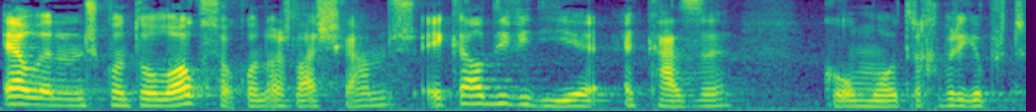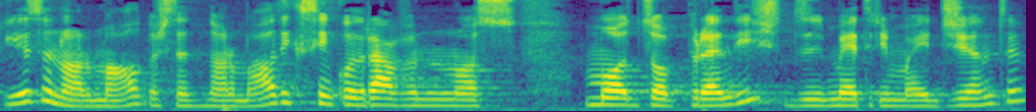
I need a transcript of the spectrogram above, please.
ela não nos contou logo, só quando nós lá chegámos, é que ela dividia a casa com uma outra rapariga portuguesa, normal, bastante normal, e que se enquadrava no nosso modus operandi de metro e meio de gente,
